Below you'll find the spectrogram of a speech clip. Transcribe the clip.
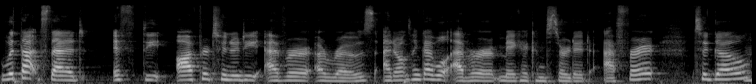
with that said, if the opportunity ever arose, I don't think I will ever make a concerted effort to go.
